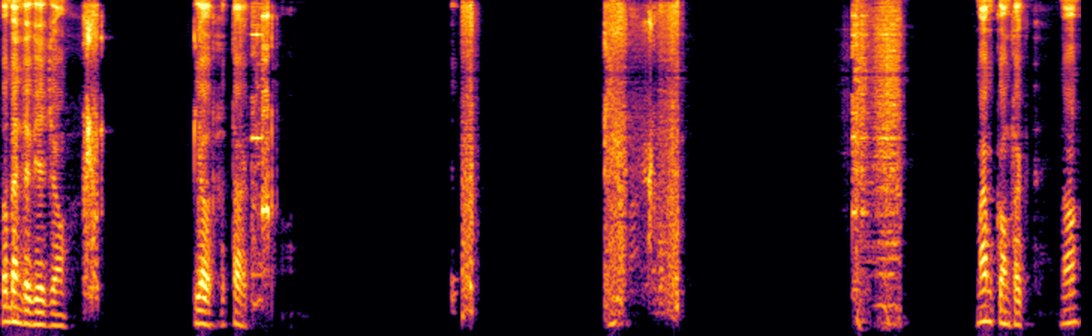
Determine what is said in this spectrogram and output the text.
Co będę wiedział? Piotr, tak. Mam kontakt, no.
